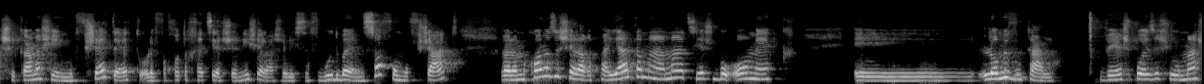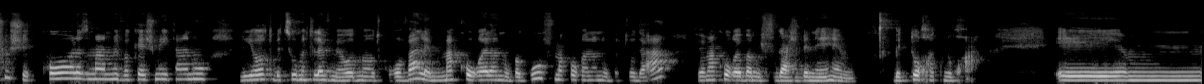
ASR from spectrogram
שכמה שהיא מופשטת, או לפחות החצי השני שלה, של היספגות באינסוף, הוא מופשט, אבל המקום הזה של הרפיית המאמץ, יש בו עומק אה, לא מבוטל. ויש פה איזשהו משהו שכל הזמן מבקש מאיתנו להיות בתשומת לב מאוד מאוד קרובה למה קורה לנו בגוף, מה קורה לנו בתודעה, ומה קורה במפגש ביניהם, בתוך התנוחה. אמ,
